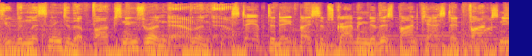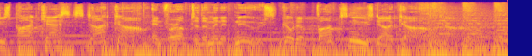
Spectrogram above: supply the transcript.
You've been listening to the Fox News Rundown. Rundown. Stay up to date by subscribing to this podcast at foxnewspodcasts.com. And for up to the minute news, go to foxnews.com.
